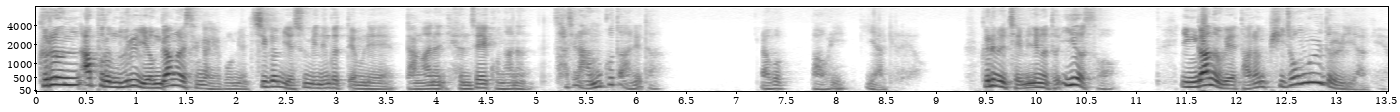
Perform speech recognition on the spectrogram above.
그런 앞으로 누릴 영광을 생각해 보면 지금 예수 믿는 것 때문에 당하는 현재의 고난은 사실 아무것도 아니다. 라고 바울이 이야기를 해요. 그러면 재미있는 건 더 이어서 인간은 왜 다른 피조물들을 이야기해요?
